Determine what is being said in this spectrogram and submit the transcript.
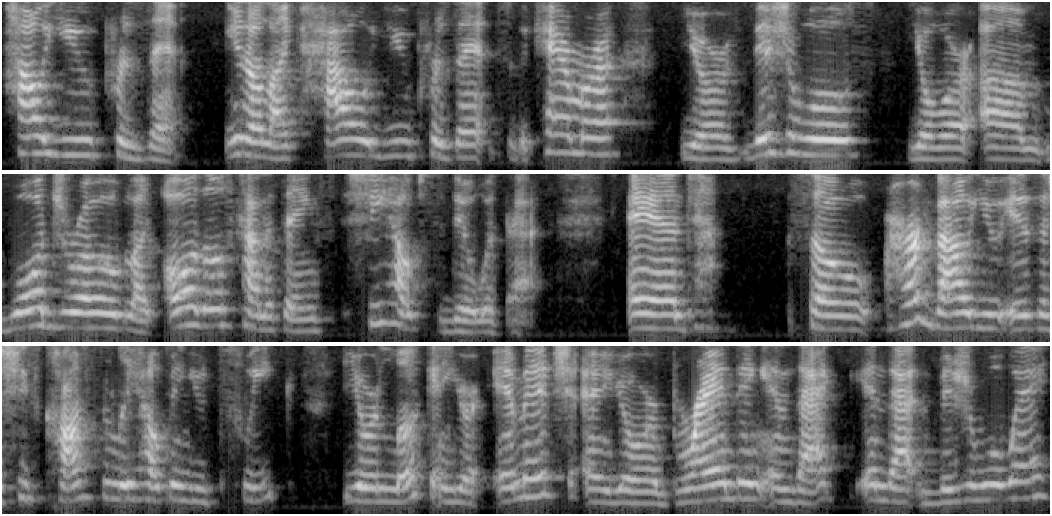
how you present you know like how you present to the camera your visuals your um, wardrobe like all those kind of things she helps to deal with that and so her value is that she's constantly helping you tweak your look and your image and your branding in that in that visual way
